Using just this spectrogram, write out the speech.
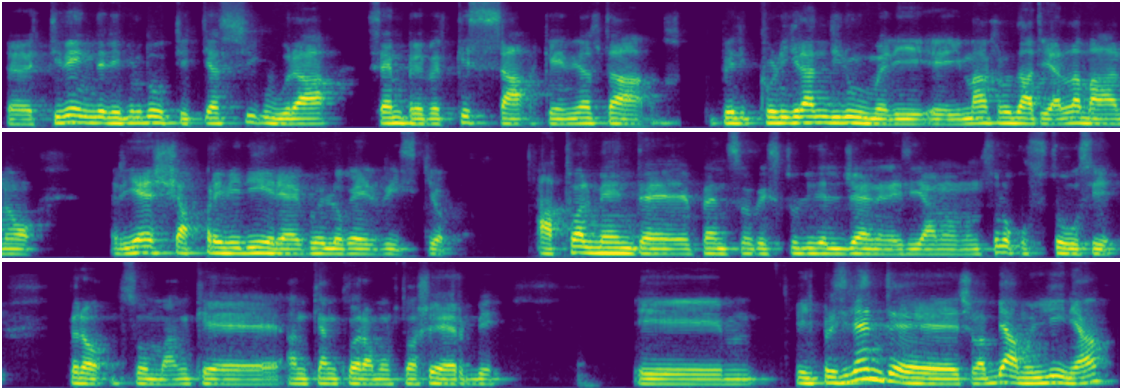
eh, ti vende dei prodotti e ti assicura sempre perché sa che in realtà per, con i grandi numeri e i macro dati alla mano riesce a prevedere quello che è il rischio. Attualmente penso che studi del genere siano non solo costosi, però insomma anche, anche ancora molto acerbi. E, ehm, il presidente ce l'abbiamo in linea?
